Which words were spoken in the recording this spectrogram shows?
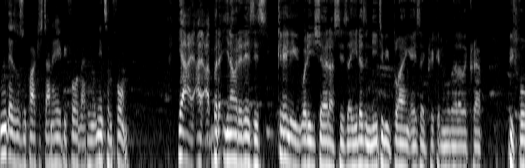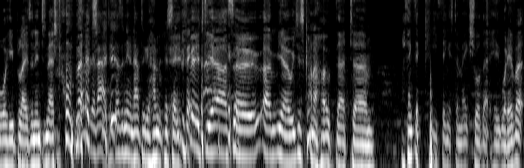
There's also Pakistan A before that. He'll need some form. Yeah, I, I, but you know what it is? Is clearly what he showed us is that he doesn't need to be playing ASA cricket and all that other crap before he plays an international match. Not that, he doesn't even have to be 100% fit. fit yeah, so, um, you know, we just kind of hope that, um, I think the key thing is to make sure that he, whatever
